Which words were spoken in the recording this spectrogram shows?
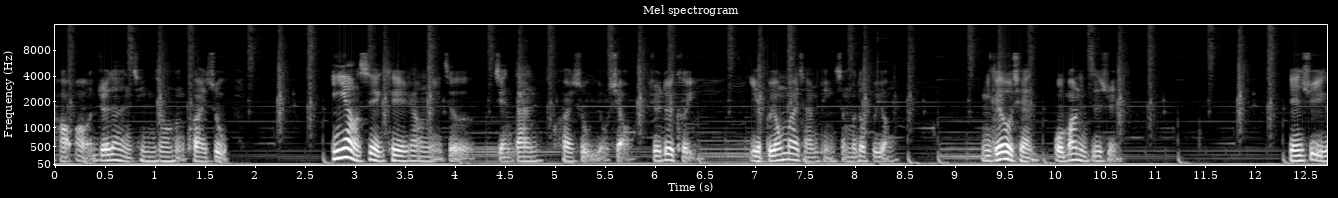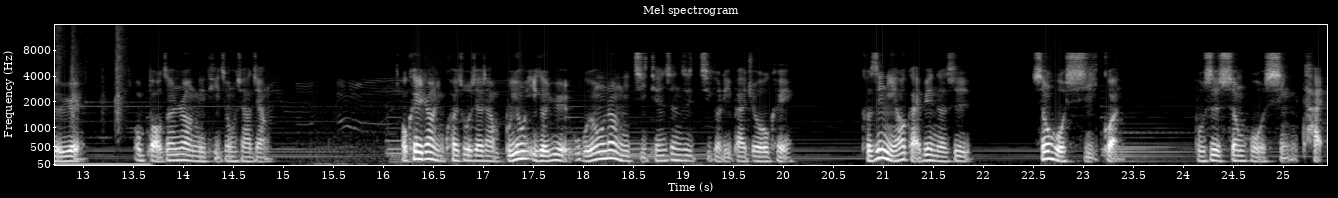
好哦，觉得很轻松很快速。营养师也可以让你这简单、快速、有效，绝对可以，也不用卖产品，什么都不用。你给我钱，我帮你咨询，连续一个月，我保证让你体重下降。我可以让你快速下降，不用一个月，不用让你几天甚至几个礼拜就 OK。可是你要改变的是生活习惯。不是生活形态，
